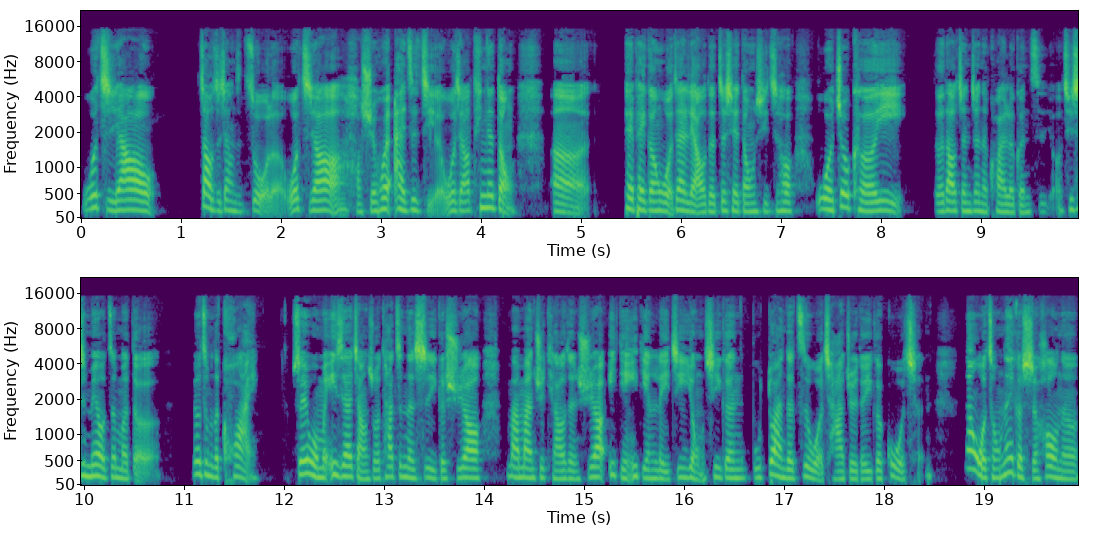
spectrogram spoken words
我只要照着这样子做了，我只要好学会爱自己了，我只要听得懂，呃，佩佩跟我在聊的这些东西之后，我就可以得到真正的快乐跟自由。其实没有这么的，没有这么的快。所以我们一直在讲说，它真的是一个需要慢慢去调整，需要一点一点累积勇气跟不断的自我察觉的一个过程。那我从那个时候呢，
